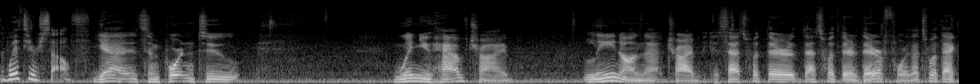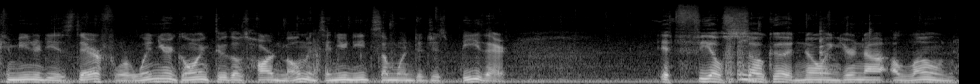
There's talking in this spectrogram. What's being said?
with yourself. Yeah, it's important to when you have tribe lean on that tribe because that's what they're that's what they're there for. That's what that community is there for. When you're going through those hard moments and you need someone to just be there. It feels mm. so good knowing you're not alone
